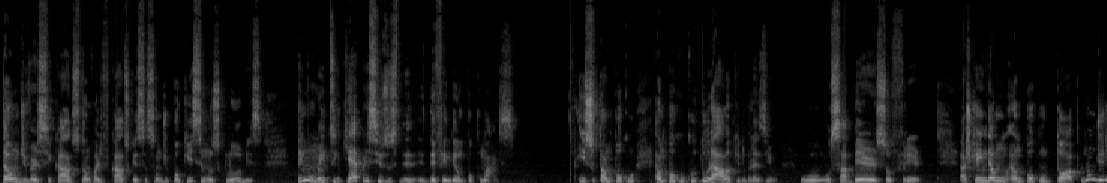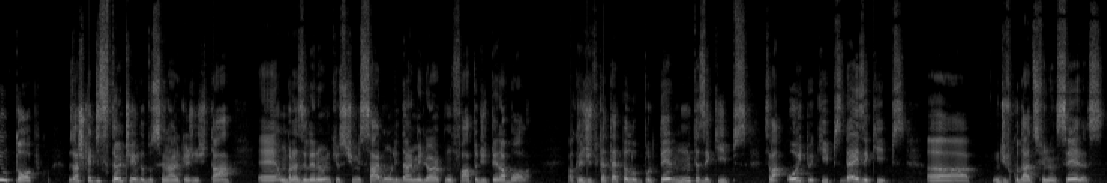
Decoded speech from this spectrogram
tão diversificados, tão qualificados, com exceção de pouquíssimos clubes. Tem momentos em que é preciso se defender um pouco mais isso tá um pouco é um pouco cultural aqui do Brasil, o, o saber sofrer. Acho que ainda é um, é um pouco utópico, não diria utópico, mas acho que é distante ainda do cenário que a gente está, é, um brasileirão em que os times saibam lidar melhor com o fato de ter a bola. Eu acredito que até pelo, por ter muitas equipes, sei lá, oito equipes, dez equipes, uh, em dificuldades financeiras,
